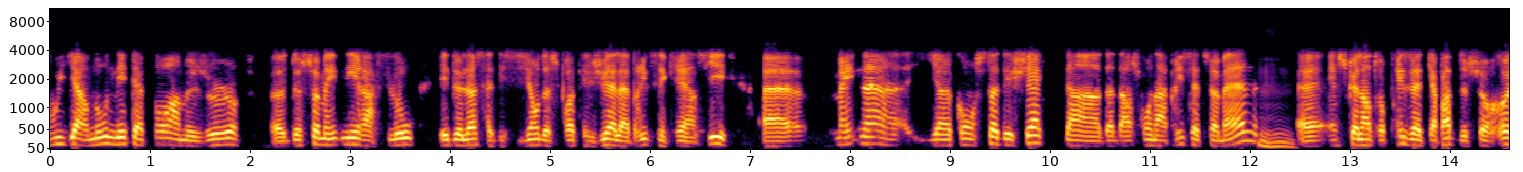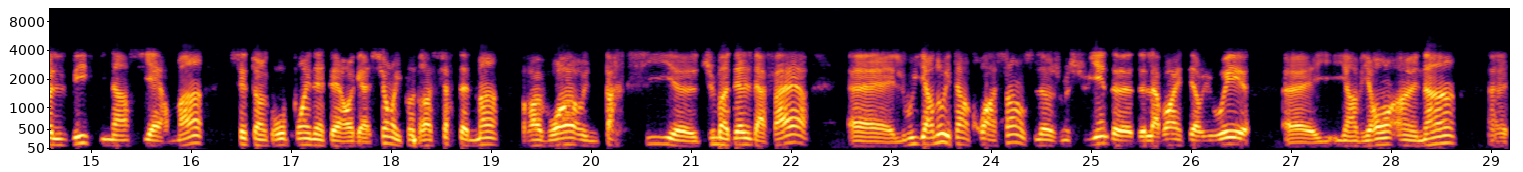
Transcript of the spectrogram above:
Louis Garneau n'était pas en mesure de se maintenir à flot et de là sa décision de se protéger à l'abri de ses créanciers. Euh, maintenant, il y a un constat d'échec dans, dans, ce qu'on a appris cette semaine. Mhm. Euh, Est-ce que l'entreprise va être capable de se relever financièrement? C'est un gros point d'interrogation. Il faudra certainement revoir une partie euh, du modèle d'affaires. Euh, Louis Garneau est en croissance. Là. Je me souviens de, de l'avoir interviewé euh, il y a environ un an, euh,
